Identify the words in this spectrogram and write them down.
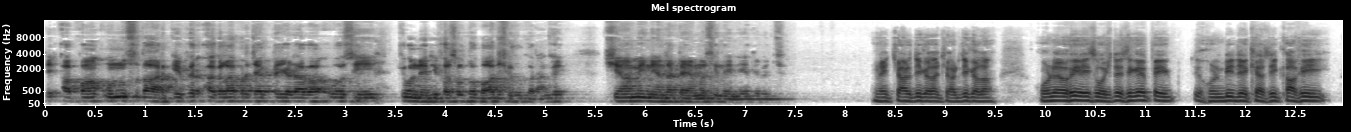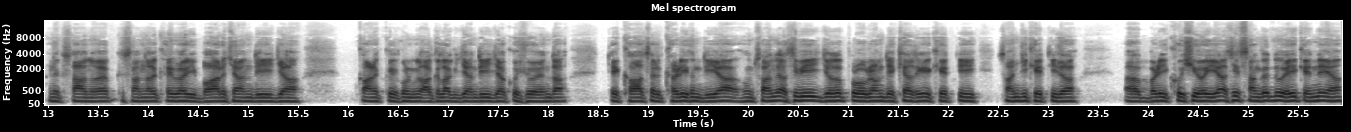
ਤੇ ਆਪਾਂ ਉਹਨੂੰ ਸੁਧਾਰ ਕੇ ਫਿਰ ਅਗਲਾ ਪ੍ਰੋਜੈਕਟ ਜਿਹੜਾ ਵਾ ਉਹ ਅਸੀਂ ਝੋਨੇ ਦੀ ਫਸਲ ਤੋਂ ਬਾਅਦ ਸ਼ੁਰੂ ਕਰਾਂਗੇ। 6 ਮਹੀਨਿਆਂ ਦਾ ਟਾਈਮ ਅਸੀਂ ਲੈਨੇ ਇਹਦੇ ਵਿੱਚ। ਨਹੀਂ, ਚੜ੍ਹਦੀ ਕਲਾ ਚੜ੍ਹਦੀ ਕਲਾ। ਹੁਣ ਉਹੀ ਇਹ ਸੋਚਦੇ ਸੀਗੇ ਵੀ ਹੁਣ ਵੀ ਦੇਖਿਆ ਸੀ ਕਾਫੀ ਨੁਕਸਾਨ ਹੋਇਆ। ਕਿਸਾਨਾਂ ਦਾ ਕਈ ਵਾਰੀ ਬਾਰਿਸ਼ ਆਉਂਦੀ ਜਾਂ ਕਣਕ ਨੂੰ ਅੱਗ ਲੱਗ ਜਾਂਦੀ ਜਾਂ ਕੁਝ ਹੋ ਜਾਂਦਾ ਤੇ ਖਾਸ ਖੜੀ ਹੁੰਦੀ ਆ। ਹੁਣ ਸਾਨੂੰ ਅਸੀਂ ਵੀ ਜਦੋਂ ਪ੍ਰੋਗਰਾਮ ਦੇਖਿਆ ਸੀ ਖੇਤੀ, ਸਾਂਝੀ ਖੇਤੀ ਦਾ ਬੜੀ ਖੁਸ਼ੀ ਹੋਈ ਆ। ਅਸੀਂ ਸੰਗਤ ਨੂੰ ਇਹ ਕਹਿੰਦੇ ਆ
